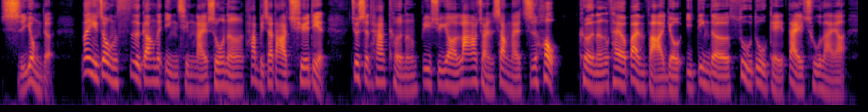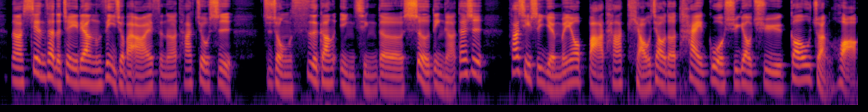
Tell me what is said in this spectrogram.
实用的。那以这种四缸的引擎来说呢，它比较大的缺点就是它可能必须要拉转上来之后，可能才有办法有一定的速度给带出来啊。那现在的这一辆 Z900RS 呢，它就是这种四缸引擎的设定啊，但是。它其实也没有把它调教的太过需要去高转化，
